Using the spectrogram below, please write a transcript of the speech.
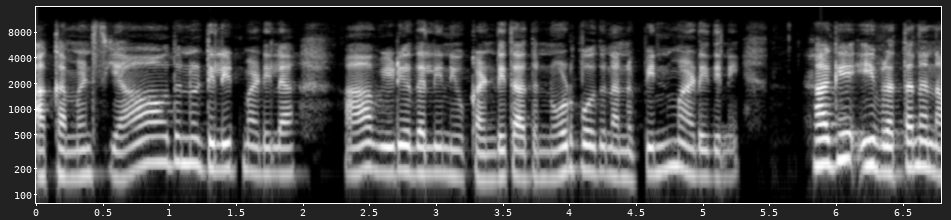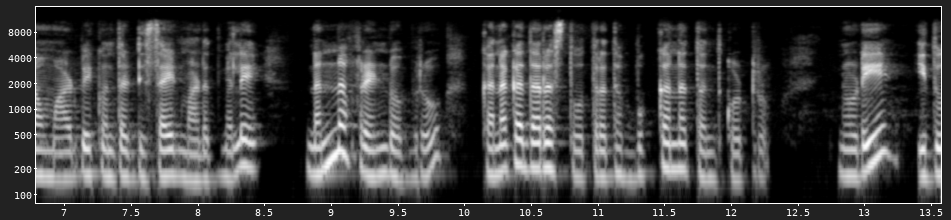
ಆ ಕಮೆಂಟ್ಸ್ ಯಾವುದನ್ನು ಡಿಲೀಟ್ ಮಾಡಿಲ್ಲ. ಆ ವಿಡಿಯೋದಲ್ಲಿ ನೀವು ಖಂಡಿತ ಅದನ್ನ ನೋಡ್ಬೋದು. ನಾನು ಪಿನ್ ಮಾಡಿದ್ದೀನಿ. ಹಾಗೆ ಈ ವ್ರತನ ನಾವು ಮಾಡಬೇಕು ಅಂತ ಡಿಸೈಡ್ ಮಾಡಿದ್ಮೇಲೆ ನನ್ನ ಫ್ರೆಂಡ್ ಒಬ್ರು ಕನಕದಾರ ಸ್ತೋತ್ರದ ಬುಕ್ ಅನ್ನ ತಂದ್ಕೊಟ್ರು. ನೋಡಿ ಇದು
